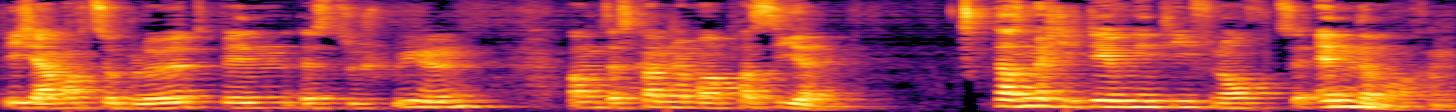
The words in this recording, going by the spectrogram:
ich einfach zu blöd bin, es zu spielen und das kann schon mal passieren. Das möchte ich definitiv noch zu Ende machen.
